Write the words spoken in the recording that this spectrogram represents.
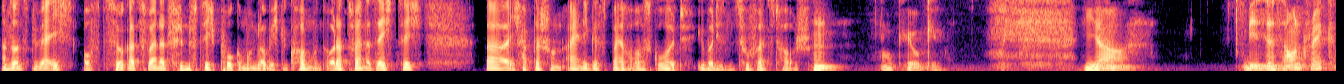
ansonsten wäre ich auf circa 250 Pokémon, glaube ich, gekommen oder 260. Äh, ich habe da schon einiges bei rausgeholt über diesen Zufallstausch. Hm. Okay, okay. Ja. Wie ist der Soundtrack?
